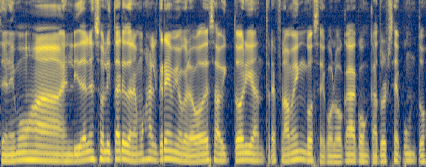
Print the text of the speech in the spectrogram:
tenemos a, en líder en solitario, tenemos al Gremio que luego de esa victoria entre Flamengo se coloca con 14 puntos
